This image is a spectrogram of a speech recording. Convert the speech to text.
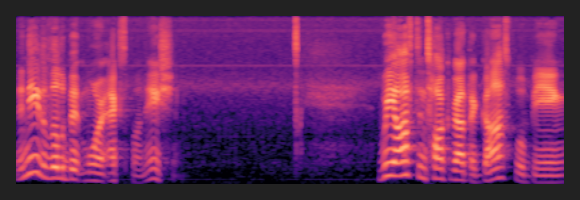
They need a little bit more explanation. We often talk about the gospel being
